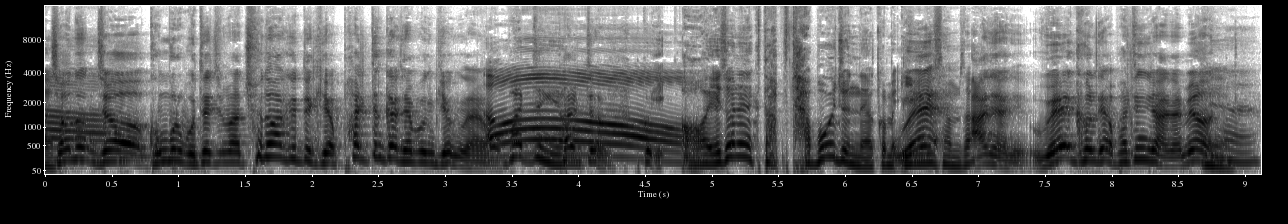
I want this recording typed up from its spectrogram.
예. 저는 저 공부를 못했지만 초등학교 때 기억 8등까지 해본 기억나요. 어. 8등이요. 8등. 어, 예전에는 다, 다 보여줬네요. 그러면 1, 왜 2, 3, 4. 아니 아니 왜 그걸 내가 8등인지 아냐면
